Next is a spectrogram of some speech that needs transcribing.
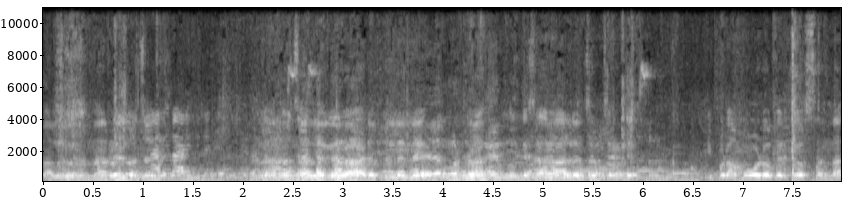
నలుగురు ఉన్నారు. నలుగురు ఆడపిల్లలే ఒకసారి ఆలోచించండి. ఇప్పుడు అమ్మఒడి ఒకరికి వస్తుందా?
